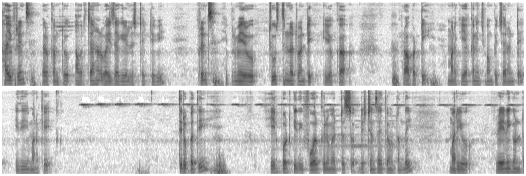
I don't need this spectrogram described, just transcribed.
Hi friends welcome to our channel Vizag real estate TV friends ఇప్పుడు మీరు చూస్తున్నటువంటి ఈ యొక్క ప్రాపర్టీ మనకి ఎక్కడి నుంచి పంపించారంటే ఇది మనకి తిరుపతి ఎయిర్పోర్ట్కి ఇది ఫోర్ కిలోమీటర్స్ డిస్టెన్స్ అయితే ఉంటుంది. మరియు రేణిగుంట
